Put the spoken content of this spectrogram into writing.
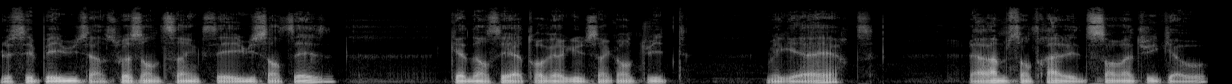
le CPU, c'est un 65C816, cadencé à 3,58 MHz. La RAM centrale est de 128 KO.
